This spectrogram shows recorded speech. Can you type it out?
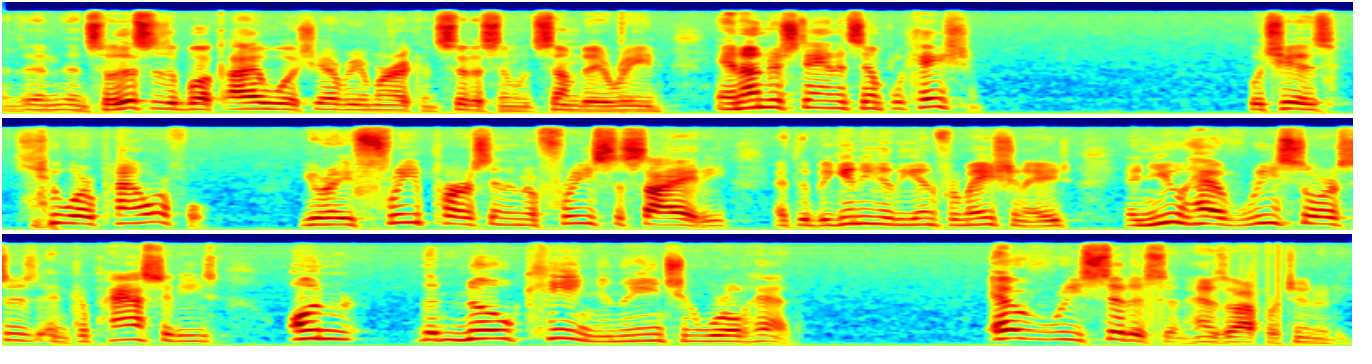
And, and, and, so this is a book I wish every American citizen would someday read and understand its implication, which is you are powerful. You're a free person in a free society at the beginning of the information age, and you have resources and capacities un, that no king in the ancient world had. Every citizen has opportunity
